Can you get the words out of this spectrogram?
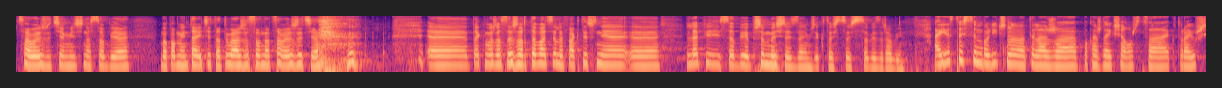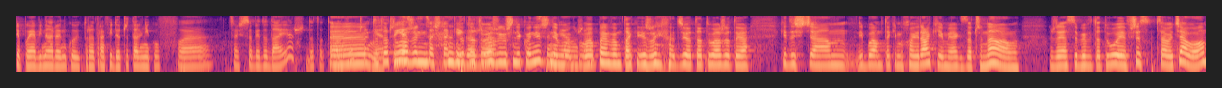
całe życie mieć na sobie, bo pamiętajcie, tatuaże są na całe życie. E, tak można sobie żartować, ale faktycznie lepiej sobie przemyśleć, zanim ktoś coś sobie zrobi. A jesteś symboliczna na tyle, że po każdej książce, która już się pojawi na rynku i która trafi do czytelników, coś sobie dodajesz do tatuaży, e, czy nie? Do tatuaży, czy coś takiego, do tatuaży już niekoniecznie, bo, bo powiem wam tak, jeżeli chodzi o tatuaże, to ja kiedyś chciałam i byłam takim chojrakiem, jak zaczynałam, że ja sobie wytatuuję wszystko, całe ciało,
